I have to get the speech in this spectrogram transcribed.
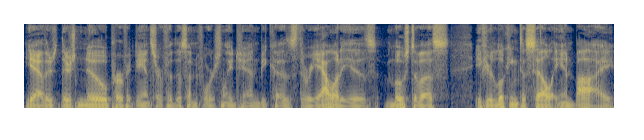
Yeah, there's there's no perfect answer for this, unfortunately, Jen, because the reality is most of us, if you're looking to sell and buy,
